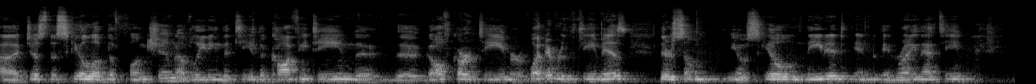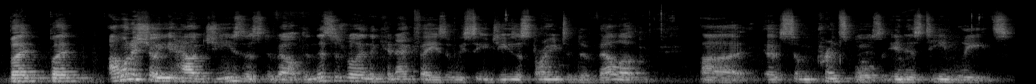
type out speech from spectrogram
Uh, just the skill of the function of leading the team, the coffee team, the the golf cart team, or whatever the team is. There's some you know skill needed in in running that team. But but I want to show you how Jesus developed, and this is really in the connect phase that we see Jesus starting to develop uh, uh some principles in his team leads.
